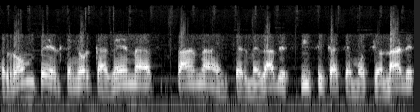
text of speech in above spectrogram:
rompe el Señor cadenas, sana, enfermedades físicas, emocionales,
